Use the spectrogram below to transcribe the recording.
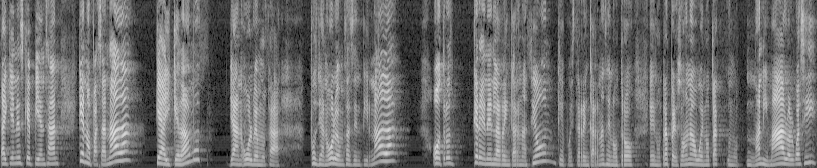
hay quienes que piensan que no pasa nada, que ahí quedamos, ya no volvemos a, pues ya no volvemos a sentir nada. Otros creen en la reencarnación, que pues te reencarnas en otro, en otra persona o en otra, un animal o algo así.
